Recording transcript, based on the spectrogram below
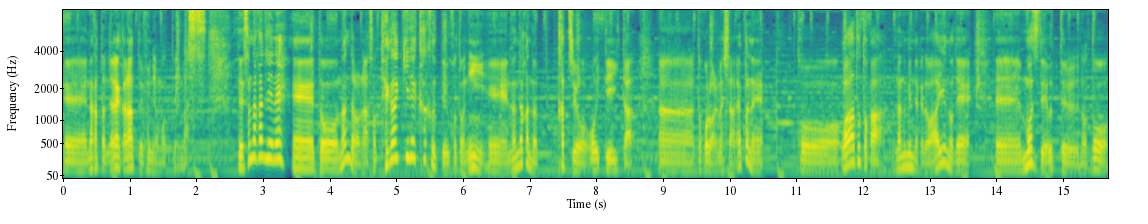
えー、なかったんじゃないかなというふうに思っています。でそんな感じでね、えーと、なんだろうなその手書きで書くっていうことに、えー、なんだかんだ価値を置いていたあところありました。やっぱねこうワードとか何でもいいんだけどああいうので、えー、文字で打ってるのと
